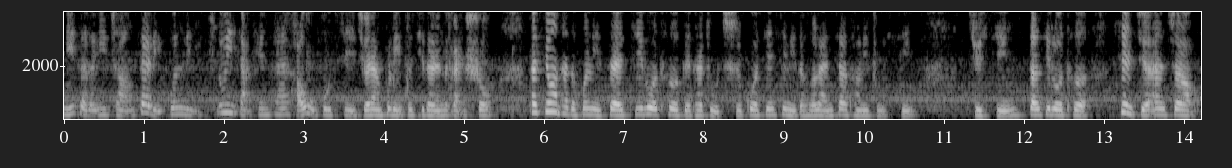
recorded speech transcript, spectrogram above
尼采的一场代理婚礼，路易想天开，毫无顾忌，决然不理会其他人的感受。他希望他的婚礼在基洛特给他主持过坚信里的荷兰教堂里举行。举行。当基洛特现决按照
